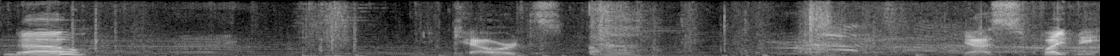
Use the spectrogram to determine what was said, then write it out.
No! You cowards. Yes, fight me.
